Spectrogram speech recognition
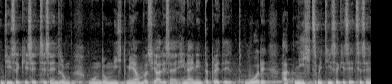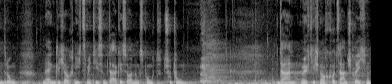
in dieser Gesetzesänderung und um nicht mehr, um was hier alles hineininterpretiert wurde, hat nichts mit dieser Gesetzesänderung und eigentlich auch nichts mit diesem Tagesordnungspunkt zu tun. Dann möchte ich noch kurz ansprechen,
